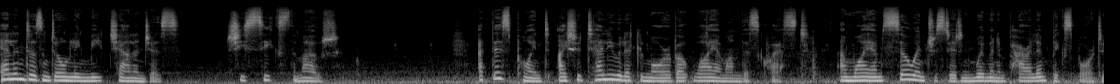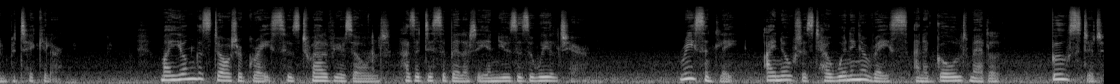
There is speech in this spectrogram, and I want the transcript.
Ellen doesn't only meet challenges, she seeks them out. At this point, I should tell you a little more about why I'm on this quest and why I'm so interested in women in Paralympic sport in particular. My youngest daughter, Grace, who's 12 years old, has a disability and uses a wheelchair. Recently, I noticed how winning a race and a gold medal boosted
